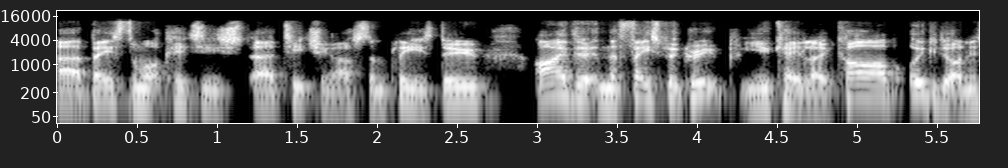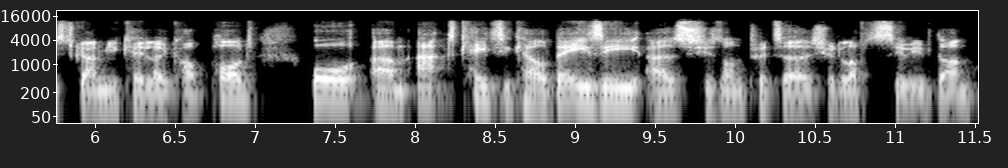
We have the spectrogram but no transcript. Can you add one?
uh, based on what Katie's uh, teaching us, then please do either in the Facebook group UK Low Carb, or you can do it on Instagram UK Low Carb Pod, or um, at Katie Caldesi as she's on Twitter. She would love to see what you've done.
